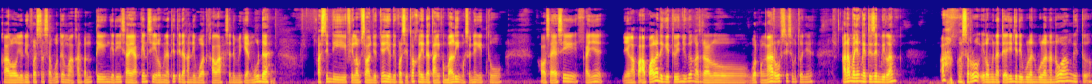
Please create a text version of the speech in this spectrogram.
kalau universe tersebut memang akan penting. Jadi saya yakin si Illuminati tidak akan dibuat kalah sedemikian mudah. Pasti di film selanjutnya universe itu akan didatangi kembali maksudnya itu. Kalau saya sih kayaknya ya nggak apa-apalah digituin juga nggak terlalu berpengaruh sih sebetulnya. Karena banyak netizen bilang ah nggak seru Illuminati aja jadi bulan-bulanan doang gitu.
